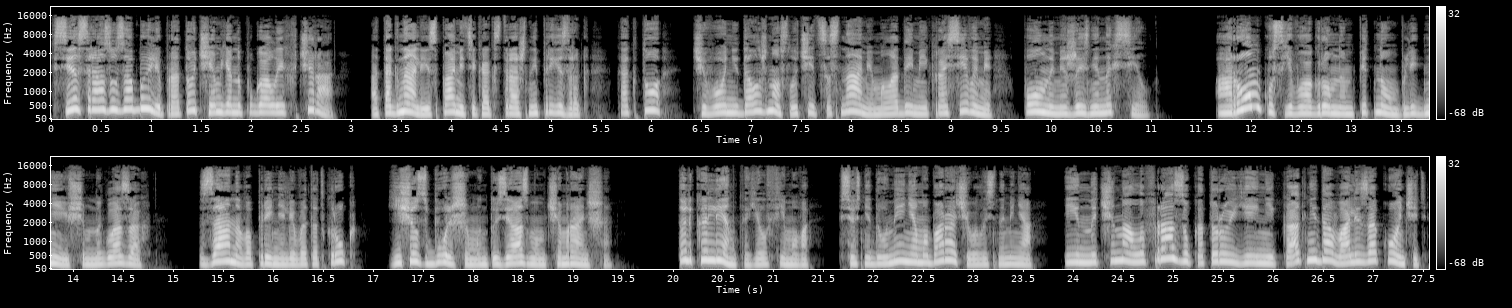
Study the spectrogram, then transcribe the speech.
все сразу забыли про то, чем я напугала их вчера, отогнали из памяти как страшный призрак, как то, чего не должно случиться с нами, молодыми и красивыми, полными жизненных сил. А Ромку с его огромным пятном, бледнеющим на глазах, заново приняли в этот круг еще с большим энтузиазмом, чем раньше. Только Ленка Елфимова все с недоумением оборачивалась на меня, и начинала фразу, которую ей никак не давали закончить.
